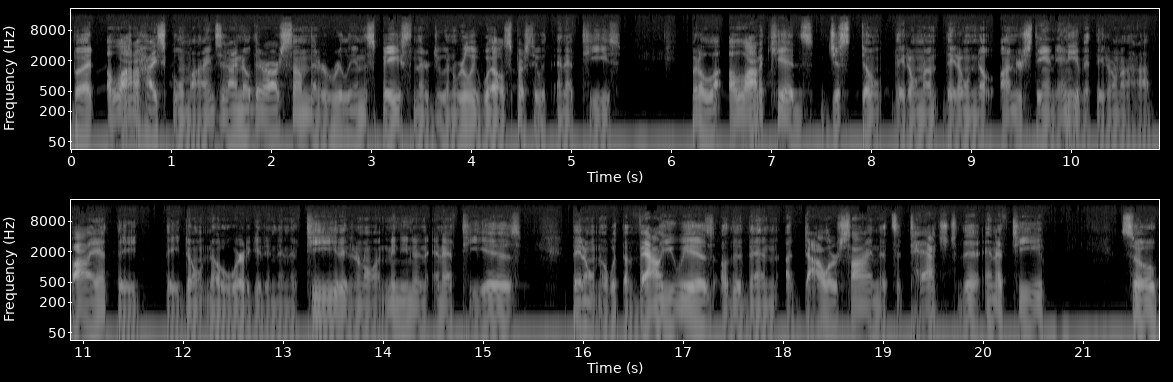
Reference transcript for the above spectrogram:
But a lot of high school minds, and I know there are some that are really in the space and they're doing really well, especially with NFTs. But a, lo- a lot of kids just don't they don't un- they don't know understand any of it. They don't know how to buy it. They they don't know where to get an NFT. They don't know what minting an NFT is They don't know what the value is other than a dollar sign that's attached to the NFT. So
